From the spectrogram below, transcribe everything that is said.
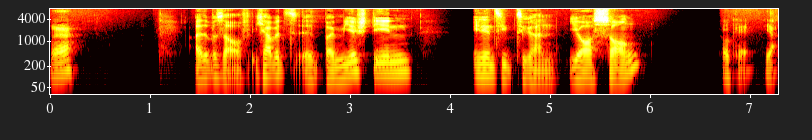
Ne? Also pass auf, ich habe jetzt äh, bei mir stehen in den 70ern Your Song. Okay, ja.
